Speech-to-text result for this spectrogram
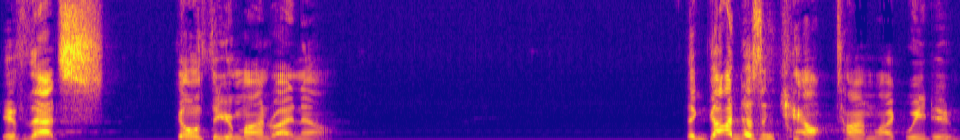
if that's going through your mind right now, that God doesn't count time like we do.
